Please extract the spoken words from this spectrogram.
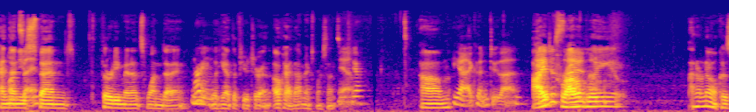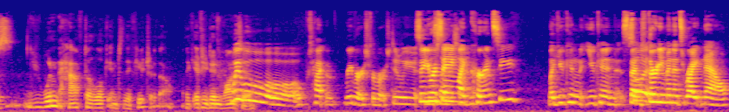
and then you say. spend thirty minutes one day Right. looking at the future. And okay, that makes more sense. Yeah. Yeah. Um, Yeah, I couldn't do that. I, I don't probably, I don't know, because you wouldn't have to look into the future though. Like if you didn't want Wait, to. whoa, whoa, whoa, whoa, whoa, whoa! Ti- reverse, reverse. Did we? So you were saying like currency, like you can you can spend So it- thirty minutes right now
